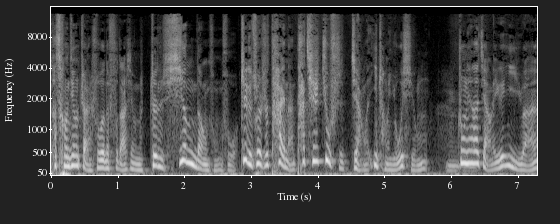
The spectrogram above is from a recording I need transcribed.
他曾经展述的那复杂性呢，真相当丰富。这个确实太难。他其实就是讲了一场游行，中间他讲了一个议员，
